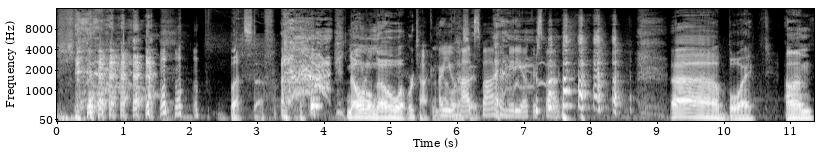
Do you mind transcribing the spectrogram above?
butt stuff. no one will know what we're talking about. Are you hot. Spock or mediocre Spock? Oh boy. Um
